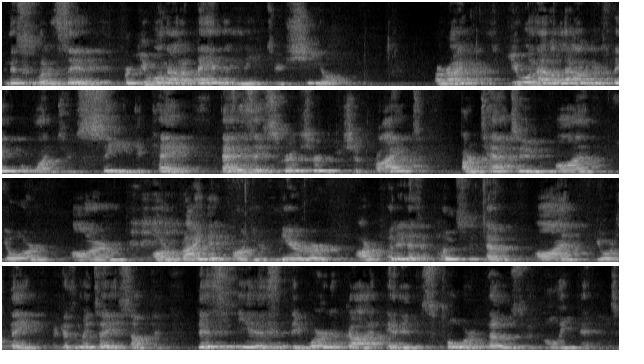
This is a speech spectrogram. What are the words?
And this is what it said For you will not abandon me to Sheol. All right? You will not allow your faithful one to see decay. That is a scripture you should write or tattoo on your arm or write it on your mirror or put it as a post it note on your thing. Because let me tell you something. This is the Word of God, and it is for those who believe in it.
